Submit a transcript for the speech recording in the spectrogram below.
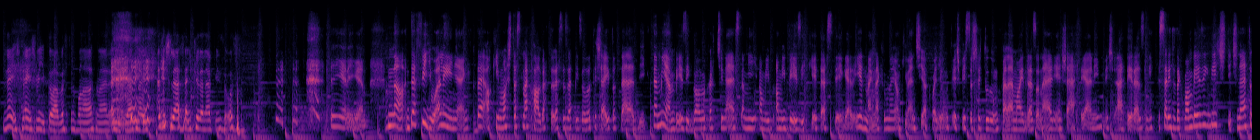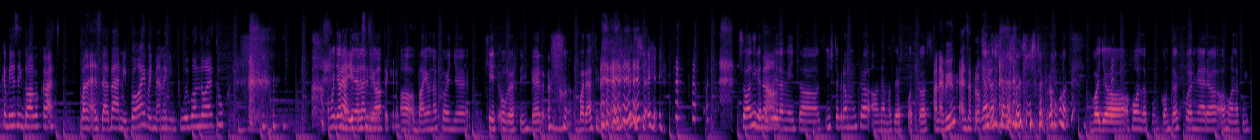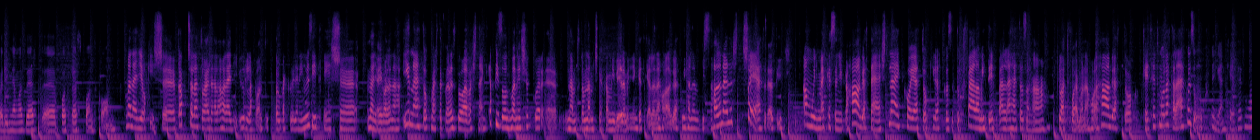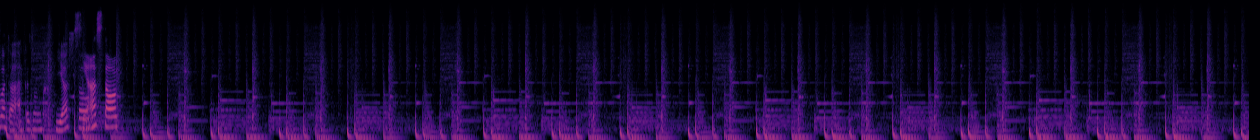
Ne is, ne is vigyük tovább ezt a vonalat, mert ez is lehetne, ez is lehetne egy külön epizód. igen, igen. Na, de figyú, a lényeg, te, aki most ezt meghallgattad, ezt az epizódot, és eljutottál eddig, te milyen basic dolgokat csinálsz, ami, ami, ami basic tesz téged? Írd meg nekünk, nagyon kíváncsiak vagyunk, és biztos, hogy tudunk vele majd rezonálni, és átélni, és átérezni. Szerintetek van basic beach? Ti csináltok-e basic dolgokat? van -e ezzel bármi baj, vagy már megint túl gondoltuk? Amúgy annak kéne lenni a, a bajonak, hogy két overthinker baráti beszélgetései. Szóval írjatok véleményt az Instagramunkra, a Nem azért podcast. A nevünk, ez a profil. Igen, ez a nevünk Instagramon, vagy a honlapunk kontaktformjára, a honlapunk pedig nem azért podcast.com. Van egy jó kis kapcsolatoldal, ahol egy űrlapon tudtok beküldeni üzit, és nagyon jó lenne, ha írnátok, mert akkor ezt beolvasnánk epizódban, és akkor nem tudom, nem csak a mi véleményünket kellene hallgatni, hanem visszahallanád a sajátodat is. Amúgy megköszönjük a hallgatást, lájkoljatok, iratkozzatok fel, amit éppen lehet azon a platformon, ahol hallgattok. Két hét múlva találkozunk? Igen, két hét múlva találkozunk. Sziasztok! Sziasztok!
